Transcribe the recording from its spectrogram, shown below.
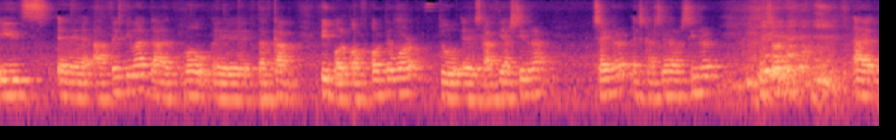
is uh, a festival that go uh, that come people of all the world to uh, Escanciar Sidra, cider, Escanciar Cider, sorry, uh,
